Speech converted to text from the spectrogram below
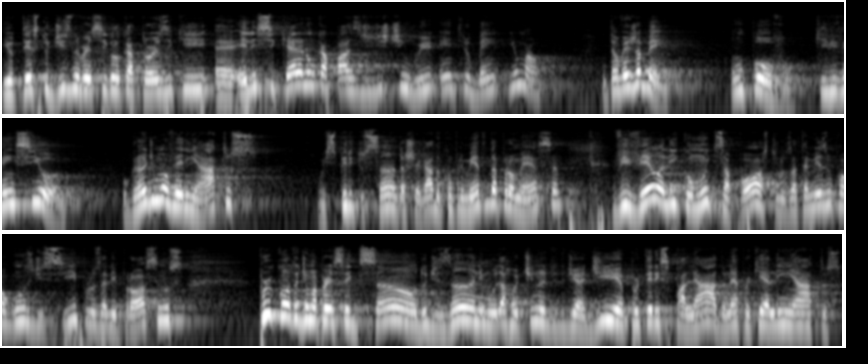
E o texto diz no versículo 14 que é, eles sequer eram capazes de distinguir entre o bem e o mal. Então veja bem, um povo que vivenciou o grande mover em Atos, o Espírito Santo, a chegada do cumprimento da promessa, viveu ali com muitos apóstolos, até mesmo com alguns discípulos ali próximos, por conta de uma perseguição, do desânimo, da rotina do dia a dia, por ter espalhado, né, porque ali em Atos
